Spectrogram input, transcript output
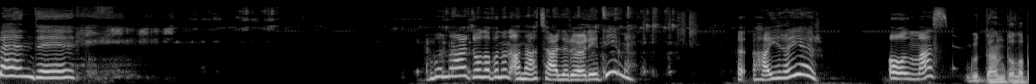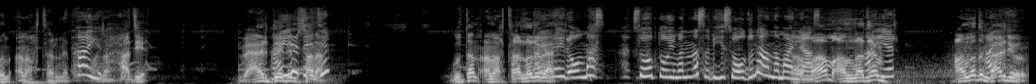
bende. Bunlar dolabının anahtarları öyle değil mi? E, Hayır hayır. Olmaz. Guddan dolabın anahtarını ver Hayır. bana. Hadi. Ver dedim Hayır sana. dedim. Guddan anahtarları Hayır ver. hayır olmaz. Soğukta uyumanın nasıl bir his olduğunu anlaman lazım. Tamam anladım. Hayır. Anladım ver Hayır. diyorum.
